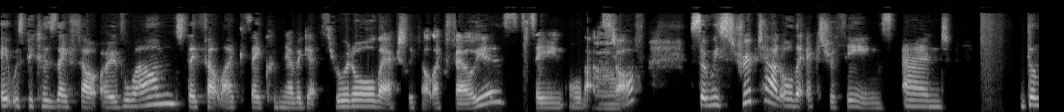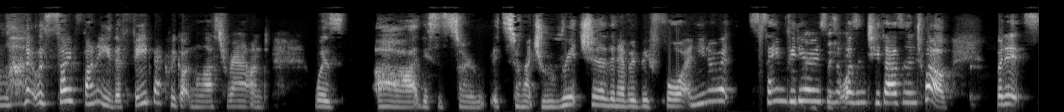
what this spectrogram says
it was because they felt overwhelmed. They felt like they could never get through it all. They actually felt like failures seeing all that oh. stuff. So we stripped out all the extra things and the it was so funny. The feedback we got in the last round was, ah, oh, this is so it's so much richer than ever before. And you know what? Same videos as it was in 2012, but it's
